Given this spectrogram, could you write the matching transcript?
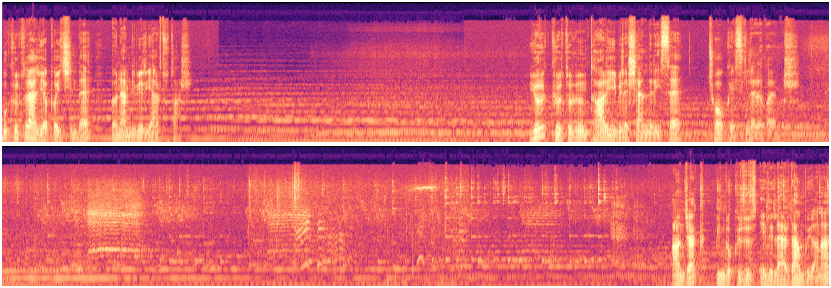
bu kültürel yapı içinde önemli bir yer tutar. Yörük kültürünün tarihi bileşenleri ise çok eskilere dayanır. Ancak 1950'lerden bu yana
